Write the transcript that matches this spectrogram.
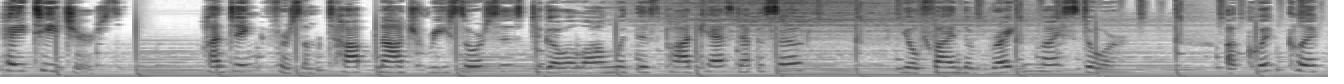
Hey teachers! Hunting for some top notch resources to go along with this podcast episode? You'll find them right in my store. A quick click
